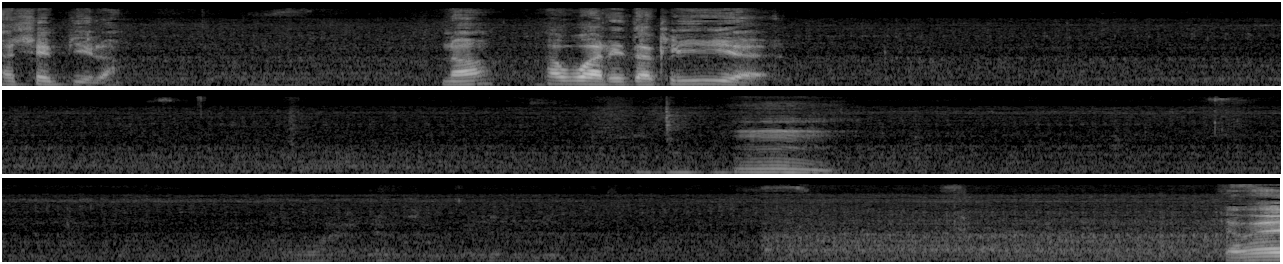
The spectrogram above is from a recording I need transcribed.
အဆင်ပြေလားနော်အဝရတကလီရဲ့ ဒါပဲ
